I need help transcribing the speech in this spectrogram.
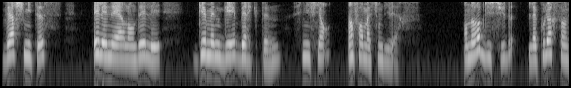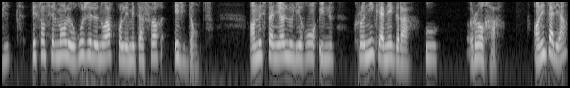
Verschmittes et les Néerlandais les Gemenge signifiant informations diverses. En Europe du Sud, la couleur s'invite, essentiellement le rouge et le noir pour les métaphores évidentes. En espagnol, nous lirons une Cronica Negra ou Roja. En italien,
